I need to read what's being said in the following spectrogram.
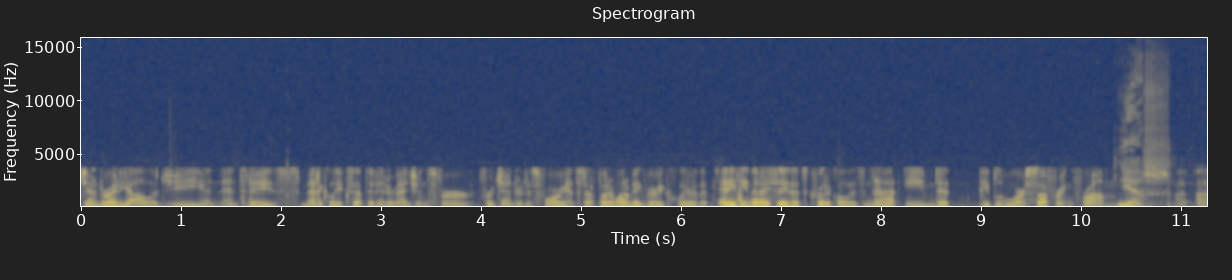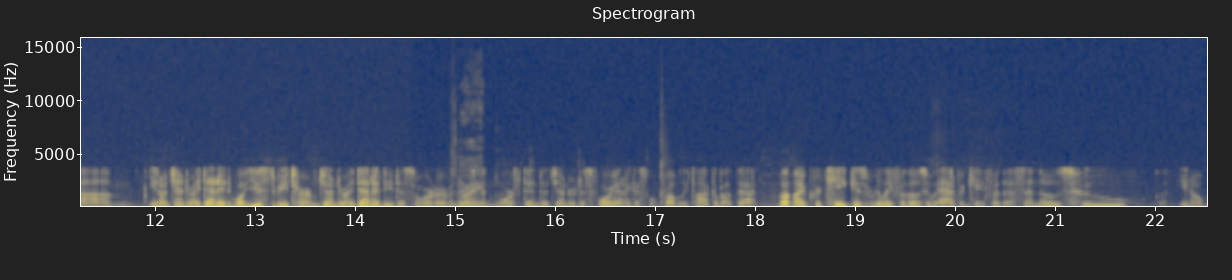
gender ideology and, and today's medically accepted interventions for, for gender dysphoria and stuff. But I want to make very clear that anything that I say that's critical is not aimed at people who are suffering from Yes. um, you know, gender identity, what used to be termed gender identity disorder, and Right. it's been morphed into gender dysphoria, and I guess we'll probably talk about that. But my critique is really for those who advocate for this and those who, you know,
